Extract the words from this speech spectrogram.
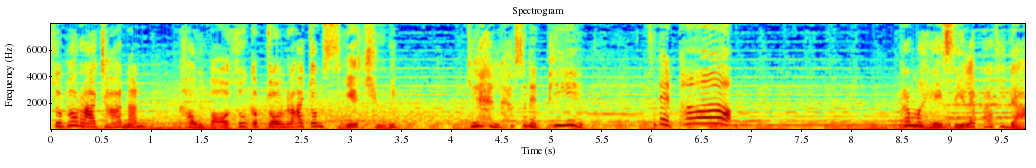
ส่วนพระราชานั้น เข้าต่อสู้กับโจรร้ายจนเสียชีวิต แย่แล้วเสด็จพี่ เสด็จพ่อ พระมเหสีและพระธิดา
